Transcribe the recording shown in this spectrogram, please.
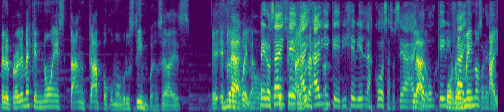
pero el problema es que no es tan capo como Bruce Timm, pues. O sea, es. Es, es Claro, escuela. no, Pero o saben sea, que hay algunas- alguien que dirige bien las cosas, o sea, hay Claro, como un Kevin Por lo Feige, menos por hay,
